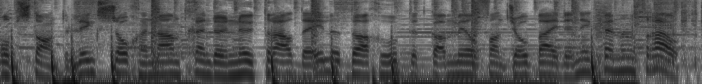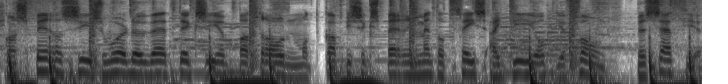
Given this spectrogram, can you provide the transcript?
opstand. Links zogenaamd genderneutraal. De hele dag roept het kameel van Joe Biden. Ik ben een vrouw. Conspiracies worden wet, ik zie een patroon. Mondkapjes experiment tot Face ID op je phone. Besef je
